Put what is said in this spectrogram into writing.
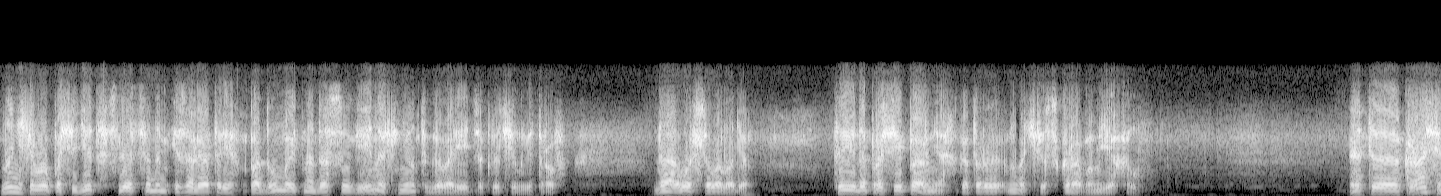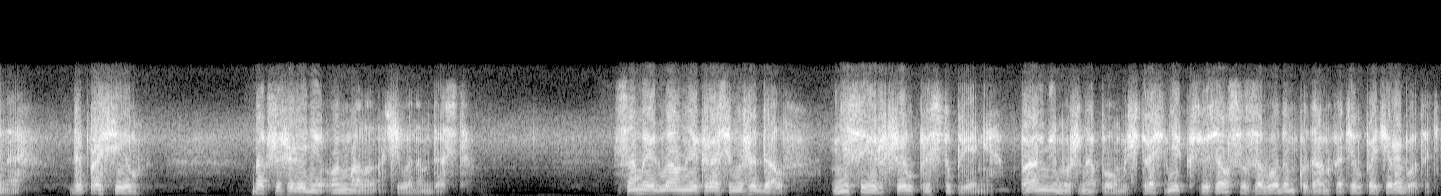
Но ничего, посидит в следственном изоляторе, подумает на досуге и начнет говорить», — заключил Ветров. «Да, вот что, Володя». Ты допроси парня, который ночью с крабом ехал. Это Красина? Допросил. Но, к сожалению, он мало чего нам даст. Самое главное, Красин уже дал. Не совершил преступления. Парню нужна помощь. Тростник связался с заводом, куда он хотел пойти работать.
